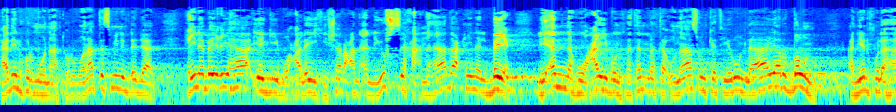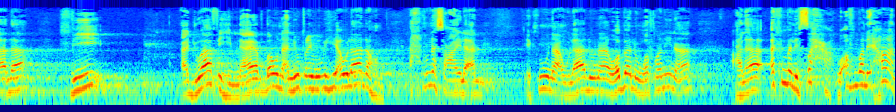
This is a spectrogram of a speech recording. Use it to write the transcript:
هذه الهرمونات هرمونات تسمين الدجاج حين بيعها يجب عليه شرعا أن يفصح عن هذا حين البيع لأنه عيب فثمة أناس كثيرون لا يرضون أن يدخل هذا في أجوافهم لا يرضون أن يطعموا به أولادهم. نحن نسعى إلى أن يكون أولادنا وبنو وطننا على أكمل صحة وأفضل حال.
